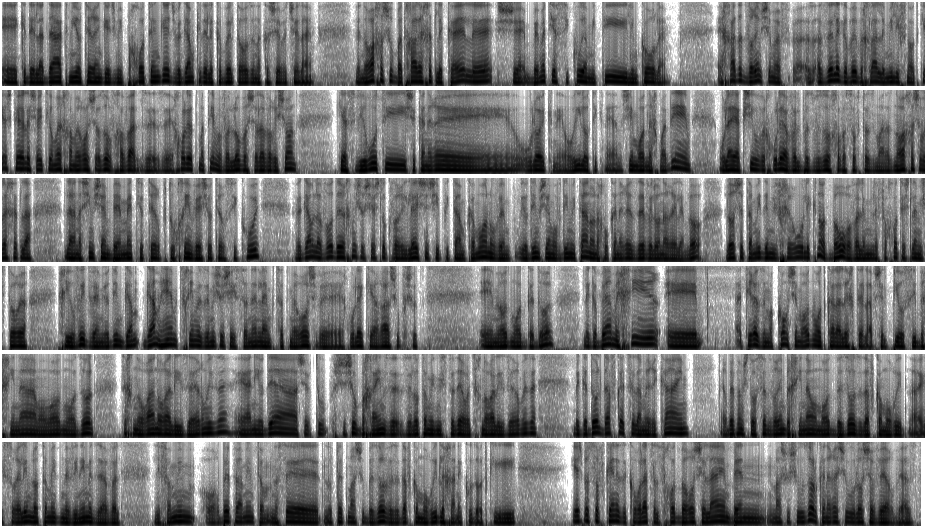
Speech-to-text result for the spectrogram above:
אה, כדי לדעת מי יותר engaged מי פחות engaged, וגם כדי לקבל את האוזן הקשבת שלהם. ונורא חשוב בהתחלה ללכת לכאלה שבאמת יש סיכוי אמיתי למכור להם. אחד הדברים שמאפ... אז, אז זה לגבי בכלל למי לפנות, כי יש כאלה שהייתי אומר לך מראש, עזוב, חבל, זה, זה יכול להיות מתאים, אבל לא בשלב הראשון, כי הסבירות היא שכנראה הוא לא יקנה, או היא לא תקנה. אנשים מאוד נחמדים, אולי יקשיבו וכולי, אבל בזבזו לך בסוף את הזמן. אז נורא חשוב ללכת לאנשים שהם באמת יותר פתוחים ויש יותר סיכוי. וגם לבוא דרך מישהו שיש לו כבר ריליישנשיפ איתם כמונו, והם יודעים שהם עובדים איתנו, אנחנו כנראה זה ולא נראה להם. לא, לא שתמיד הם יבחרו לקנות, ברור, אבל הם לפחות יש להם היסטוריה חיובית, והם יודעים, גם, גם הם צריכים איזה מישהו שיסנן להם קצת מראש וכולי, כי הרעש הוא פשוט אה, מאוד מאוד גדול. לגבי המחיר, אה, תראה, זה מקום שמאוד מאוד קל ללכת אליו, של POC בחינם או מאוד מאוד זול. צריך נורא נורא להיזהר מזה. אה, אני יודע שטוב, ששוב, בחיים זה, זה לא תמיד מסתדר, אבל צריך נורא להיזהר מזה. בגדול, דווקא אצל האמריקאים, הרבה פעמים כשאתה עושה דברים בחינם או מאוד בזול, זה דווקא מוריד. הישראלים לא תמיד מבינים את זה, אבל לפעמים, או הרבה פעמים, אתה מנסה לתת משהו בזול, וזה דווקא מוריד לך נקודות, כי יש בסוף כן איזו קורלציה, לפחות בראש שלהם, בין משהו שהוא זול, כנראה שהוא לא שווה הרבה. אז,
